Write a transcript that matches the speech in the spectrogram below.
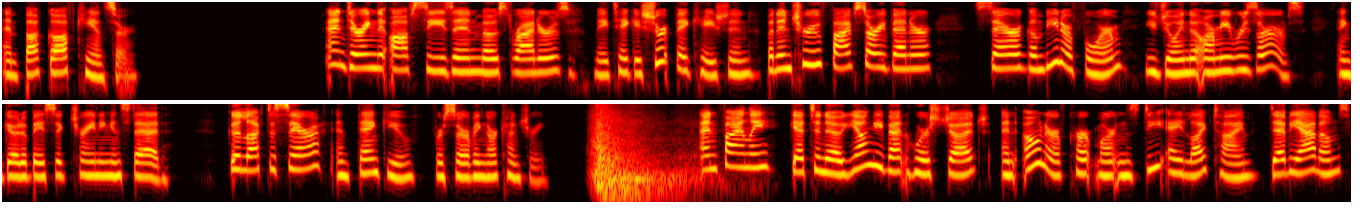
and buck off cancer. And during the off season, most riders may take a short vacation, but in true five star eventer Sarah Gumbiner form, you join the Army Reserves and go to basic training instead. Good luck to Sarah, and thank you for serving our country. And finally, get to know young event horse judge and owner of Kurt Martin's DA Lifetime, Debbie Adams,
